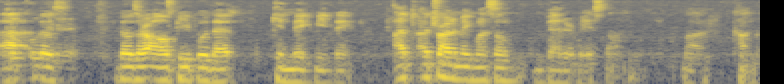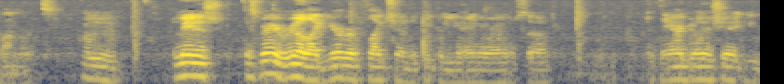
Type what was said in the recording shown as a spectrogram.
uh, those those are all people that can make me think. I, I try to make myself better based on my conglomerates. Mm. I mean, it's it's very real. Like you're a reflection of the people you hang around. So if they aren't doing shit, you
